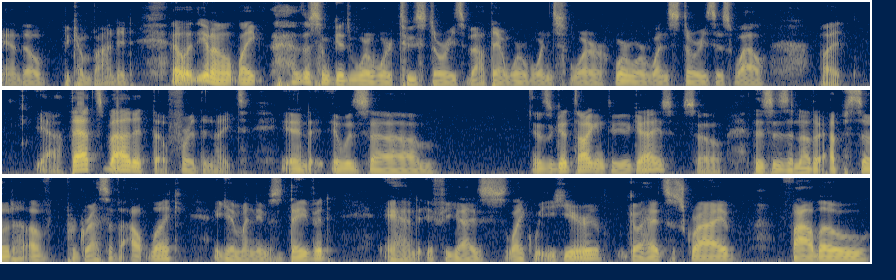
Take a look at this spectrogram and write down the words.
and they'll become bonded. You know, like there's some good World War II stories about that, World War War World War One stories as well. But yeah, that's about it though for the night. And it was um, it was good talking to you guys. So this is another episode of Progressive Outlook. Again, my name is David, and if you guys like what you hear, go ahead subscribe, follow,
